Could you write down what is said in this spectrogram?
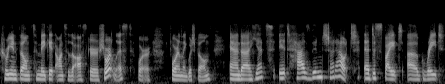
Korean film to make it onto the Oscar shortlist for foreign language film, and uh, yet it has been shut out, uh, despite a great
